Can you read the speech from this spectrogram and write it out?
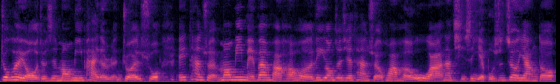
就会有就是猫咪派的人就会说，诶，碳水猫咪没办法好好的利用这些碳水化合物啊。那其实也不是这样的哦，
